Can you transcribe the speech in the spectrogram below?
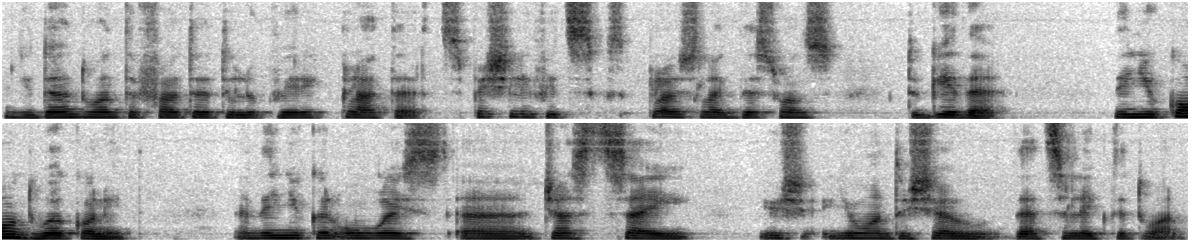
and you don't want the photo to look very cluttered, especially if it's close like this one's together. Then you can't work on it. And then you can always uh, just say you, you want to show that selected one.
